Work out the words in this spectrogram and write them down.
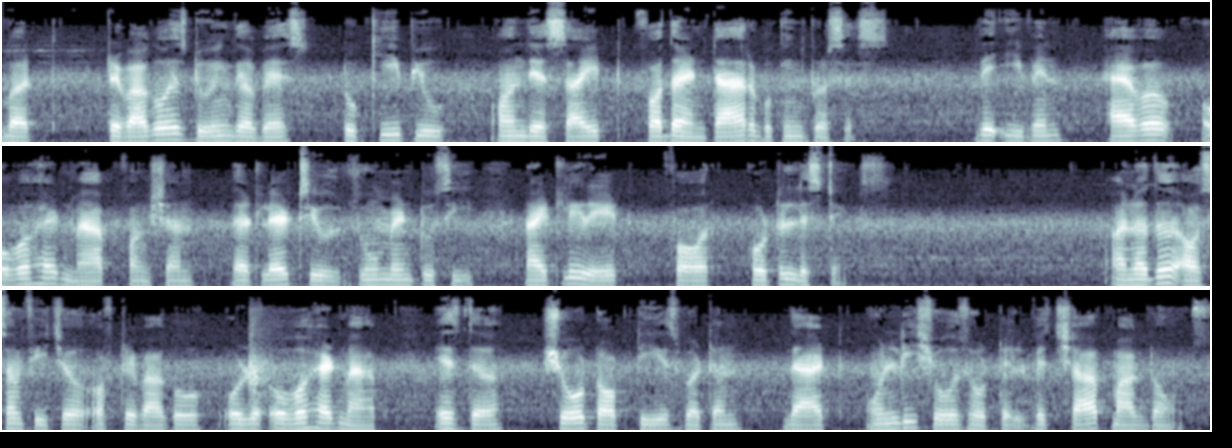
but Trivago is doing their best to keep you on their site for the entire booking process. They even have a overhead map function that lets you zoom in to see nightly rate for hotel listings. Another awesome feature of Trivago overhead map is the show top deals button that only shows hotel with sharp markdowns.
